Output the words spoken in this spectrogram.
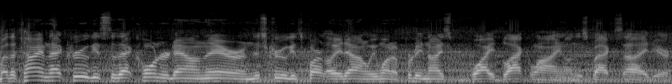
By the time that crew gets to that corner down there and this crew gets part way down, we want a pretty nice wide black line on this back side here.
